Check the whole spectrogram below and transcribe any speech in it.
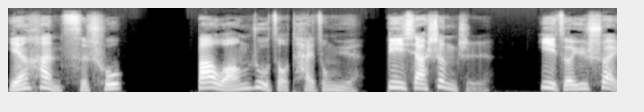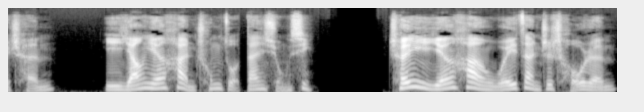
严汉辞出，八王入奏太宗曰：“陛下圣旨，一则于帅臣以杨延翰充作丹雄信。臣以延翰为赞之仇人，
